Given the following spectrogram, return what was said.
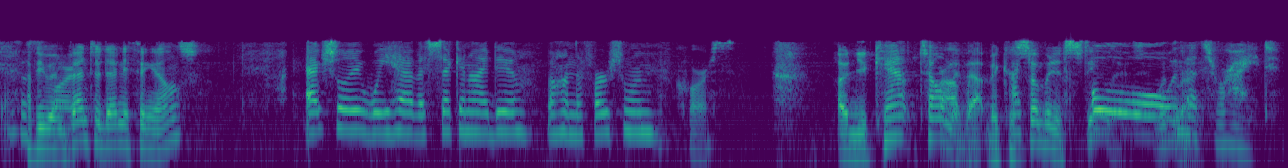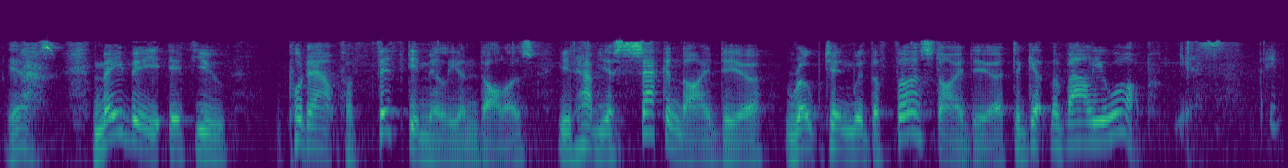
Okay. Have you Smart. invented anything else? Actually, we have a second idea behind the first one. Of course. And you can't tell me that because somebody would steal Oh, it. wouldn't they? that's right. Yes. Maybe if you put out for $50 million, you'd have your second idea roped in with the first idea to get the value up. Yes, baby.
